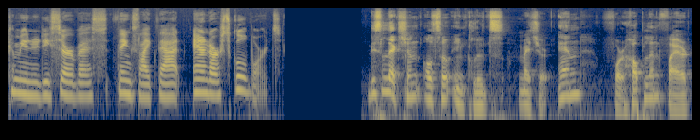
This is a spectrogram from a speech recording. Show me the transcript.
community service, things like that, and our school boards. This election also includes Measure N for Hopland Fire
